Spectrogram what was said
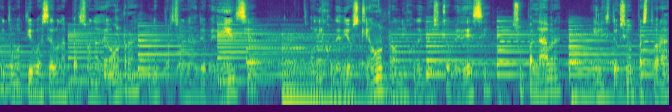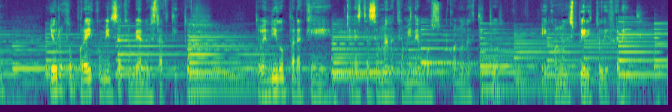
Y tu motivo es ser una persona de honra, una persona de obediencia, un hijo de Dios que honra, un hijo de Dios que obedece su palabra y la instrucción pastoral. Yo creo que por ahí comienza a cambiar nuestra actitud. Te bendigo para que en esta semana caminemos con una actitud y con un espíritu diferente.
